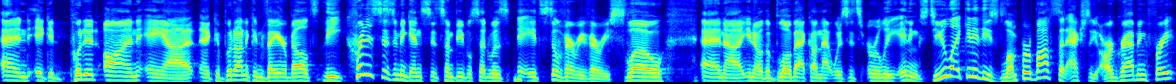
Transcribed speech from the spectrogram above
and it could put it on a uh, it could put on a conveyor belt. The criticism against it, some people said, was it's still very, very slow. And, uh, you know, the blowback on that was its early innings. Do you like any of these lumper bots that actually are grabbing freight?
